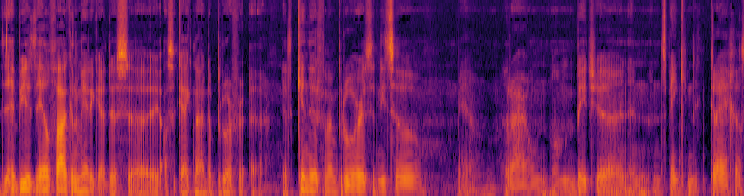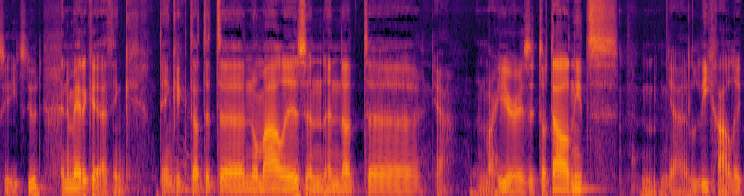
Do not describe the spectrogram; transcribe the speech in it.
Heb je het heel vaak in Amerika. Dus eh, als ik kijk naar de, broer, eh, de kinderen van mijn broer, is het niet zo ja, raar om, om een beetje een, een, een spanking te krijgen als je iets doet. In Amerika, I think, denk ik dat het eh, normaal is. En, en dat, eh, ja, maar hier is het totaal niet mm, ja, legalig,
